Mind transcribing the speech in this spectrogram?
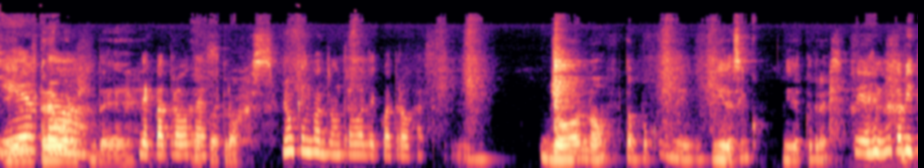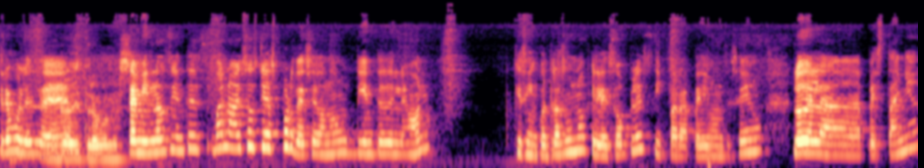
y cierto. el trébol de, De cuatro de hojas. cuatro hojas. Nunca encontré un trébol de cuatro hojas. Yo no, tampoco, ni, ni de cinco, ni de tres. Sí, nunca vi tréboles Nunca vi de. tréboles. También los dientes. Bueno, esos ya es por deseo, ¿no? Diente de león. Que si encuentras uno, que le soples y para pedir un deseo. Lo de la pestaña.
